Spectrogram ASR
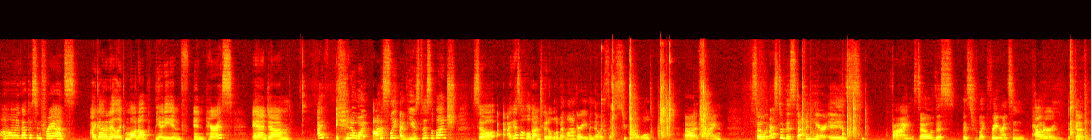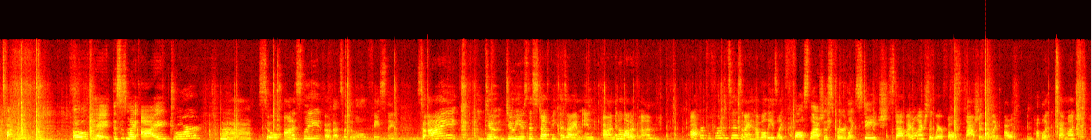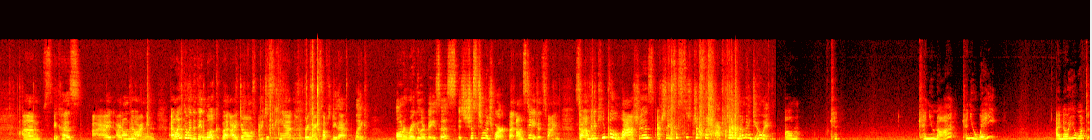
oh, I got this in France. I got it at like Monop' Beauty in, in Paris. And um, I, you know what, honestly, I've used this a bunch. So I guess I'll hold on to it a little bit longer, even though it's like super old. Uh, it's fine. So the rest of this stuff in here is fine. So this is like fragrance and powder and it's gonna, it's fine. Okay, this is my eye drawer. Hmm. So honestly, oh, that's like a little face thing. So I do do use this stuff because I'm in I'm in a lot of um, opera performances and I have all these like false lashes for like stage stuff. I don't actually wear false lashes like out in public that much um, because I, I don't know. I mean, I like the way that they look, but I don't, I just can't bring myself to do that like on a regular basis. It's just too much work, but on stage it's fine. So I'm going to keep the lashes. Actually, is this just the packaging? What am I doing? Um, can, can you not? Can you wait? I know you want to,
